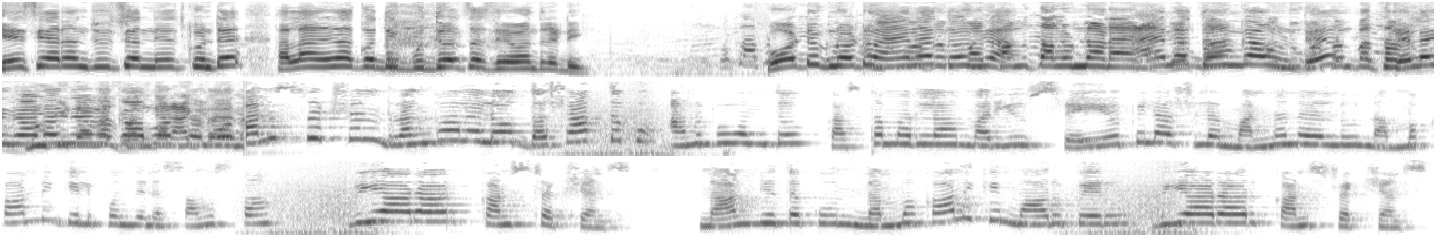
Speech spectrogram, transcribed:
కేసీఆర్ అని చూసుకొని నేర్చుకుంటే అలా అయినా కొద్దిగా బుద్ధి వస్తుంది రేవంత్ రెడ్డి ఓటుకు నోటు ఆయన దొంగ. ఆయన. దొంగ ఉంటే. కన్స్ట్రక్షన్ రంగాలలో దశాబ్దపు అనుభవంతో కస్టమర్ల మరియు శ్రేయోభిలాషుల మన్ననలను నమ్మకాన్ని గెలుపొందిన సంస్థ విఆర్ఆర్ కన్స్ట్రక్షన్స్. నాణ్యతకు నమ్మకానికి మారుపేరు VRR constructions.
